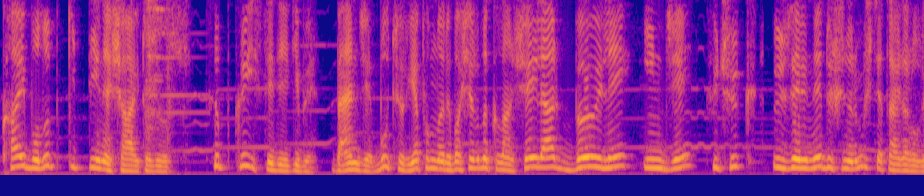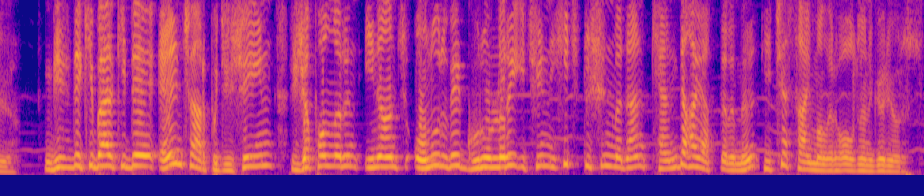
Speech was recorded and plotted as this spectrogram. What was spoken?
kaybolup gittiğine şahit oluyoruz tıpkı istediği gibi. Bence bu tür yapımları başarılı kılan şeyler böyle ince, küçük, üzerine düşünülmüş detaylar oluyor. Dizideki belki de en çarpıcı şeyin Japonların inanç, onur ve gururları için hiç düşünmeden kendi hayatlarını hiçe saymaları olduğunu görüyoruz.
